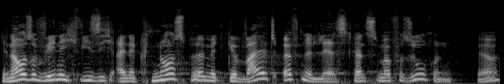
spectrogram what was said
Genauso wenig wie sich eine Knospe mit Gewalt öffnen lässt, kannst du mal versuchen. Ja?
